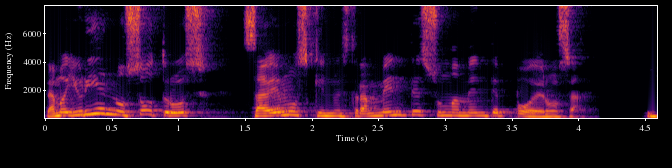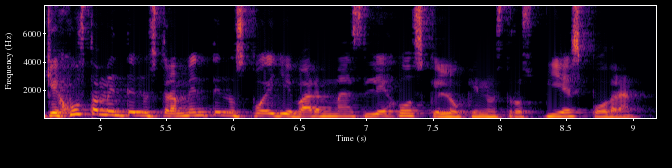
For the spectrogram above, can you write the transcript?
La mayoría de nosotros sabemos que nuestra mente es sumamente poderosa y que justamente nuestra mente nos puede llevar más lejos que lo que nuestros pies podrán.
